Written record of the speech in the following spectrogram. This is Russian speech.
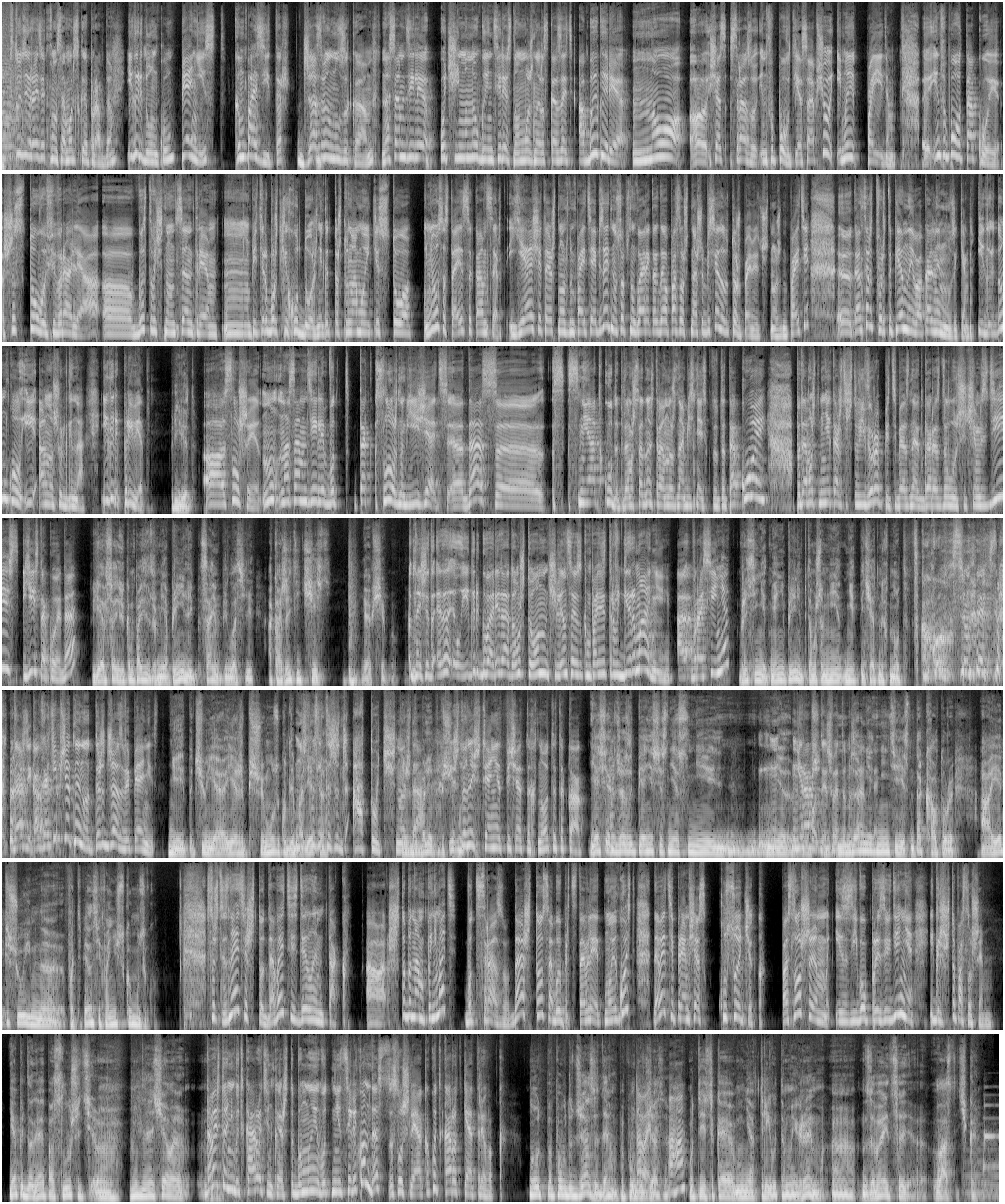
В студии радио «Комсомольская правда» Игорь Дункул, пианист, композитор, джазовый музыкант. На самом деле, очень много интересного можно рассказать об Игоре, но э, сейчас сразу инфоповод я сообщу, и мы поедем. Э, инфоповод такой. 6 февраля э, в выставочном центре э, «Петербургский художник», это то, что на мойке 100, у него состоится концерт. Я считаю, что нужно пойти обязательно. Собственно говоря, когда вы послушаете нашу беседу, вы тоже поймете, что нужно пойти. Э, концерт фортепианной и вокальной музыки. Игорь Дункул и Анна Шульгина. Игорь, привет. Привет. А, слушай, ну, на самом деле, вот так сложно въезжать, э, да, с, э, с, с ниоткуда, потому что, с одной стороны, нужно объяснять, кто ты такой, потому что мне кажется, что в Европе тебя знают гораздо лучше, чем здесь. Есть такое, да? Я в Союзе композиторов, меня приняли, сами пригласили. Окажите честь. Я вообще был. Значит, это Игорь говорит о том, что он член Союза композиторов Германии. А в России нет? В России нет. Меня не приняли, потому что мне нет, нет печатных нот. В каком смысле? Подожди, как какие печатные ноты? Ты же джазовый пианист. Не, почему? Я, я же пишу музыку для Ну, в балета. смысле, ты же... А, точно, Я же да. для балета пишу И что музыку. значит, у тебя нет печатных нот? Это как? Я Почему? себя джазовый пианист сейчас не... Не, не, Не работаешь в этом Да, мне жанре. не интересно. Так халтуры. А я пишу именно фортепиано-симфоническую музыку. Слушайте, знаете что? Давайте сделаем так. А, чтобы нам понимать вот сразу, да, что собой представляет мой гость, давайте прямо сейчас кусочек послушаем из его произведения. Игорь, что послушаем? Я предлагаю послушать, э, ну, для начала... Давай что-нибудь коротенькое, чтобы мы вот не целиком, да, слушали, а какой-то короткий отрывок. Ну, вот по поводу джаза, да, по поводу Давай. джаза. Ага. Вот есть такая, у меня в трио там мы играем, э, называется э, «Ласточка».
